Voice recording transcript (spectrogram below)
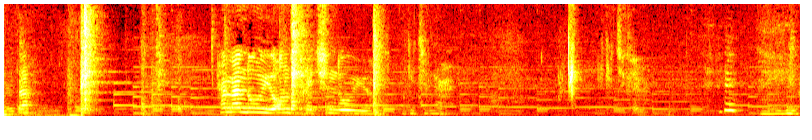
arada. Hemen de uyuyor. 10 dakika içinde uyuyor. İyi geceler. İyi geceler.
